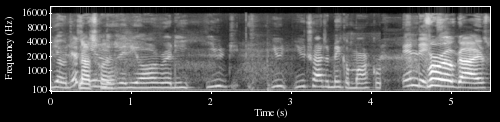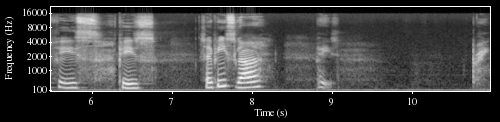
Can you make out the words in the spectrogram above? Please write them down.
Yo, just No, it's end the video already. You, you, you tried to make a marker. End it. For real, guys. Peace. Peace. Say peace, guy. Peace. Prank.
